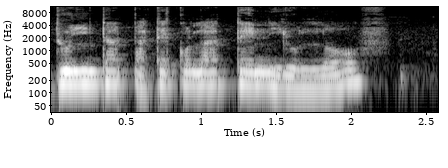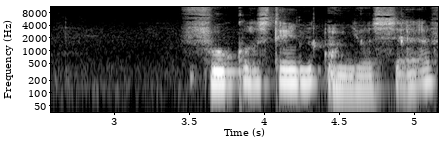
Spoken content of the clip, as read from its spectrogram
doing that particular thing you love, focusing on yourself,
